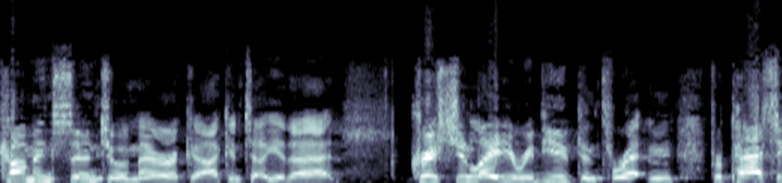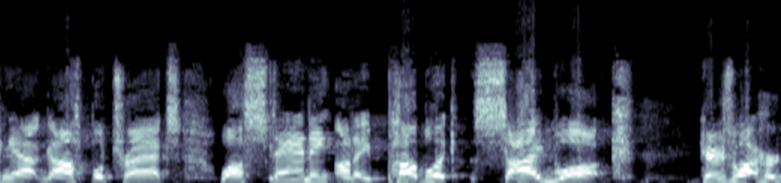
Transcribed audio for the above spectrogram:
Coming soon to America, I can tell you that. Christian lady rebuked and threatened for passing out gospel tracts while standing on a public sidewalk. Here's what her,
